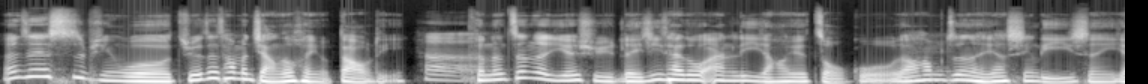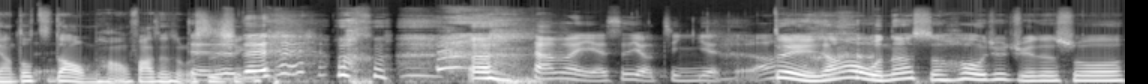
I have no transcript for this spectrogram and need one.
但这些视频我觉得他们讲都很有道理，嗯，可能真的也许累积太多案例，然后也走过，然后他们真的很像心理医生一样，都知道我们好像发生什么事情。对对，他们也是有经验的啦。对，然后我 那时候就觉得说，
